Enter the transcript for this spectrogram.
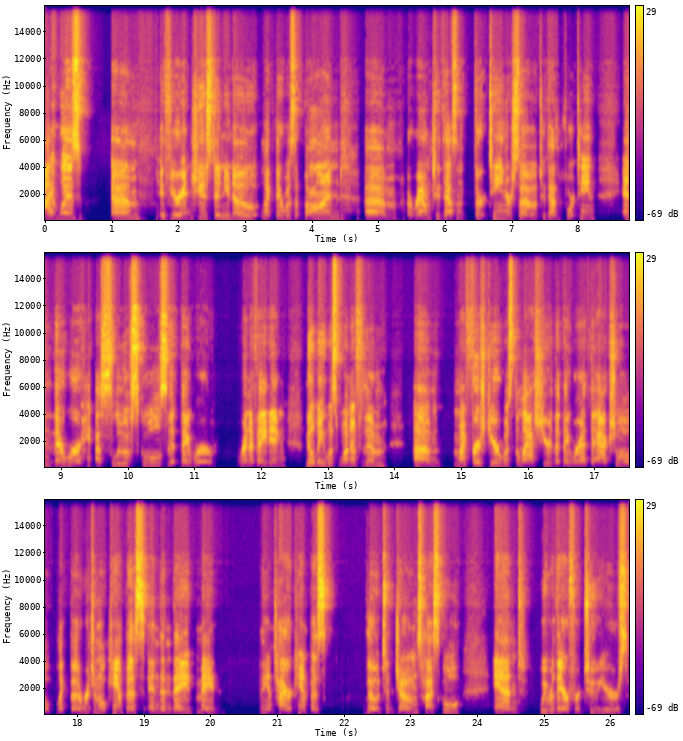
I was um, if you're in Houston, you know, like there was a bond um, around 2013 or so, 2014, and there were a slew of schools that they were renovating. Milby was one of them. Um, my first year was the last year that they were at the actual, like the original campus, and then they made the entire campus go to Jones High School, and we were there for two years,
